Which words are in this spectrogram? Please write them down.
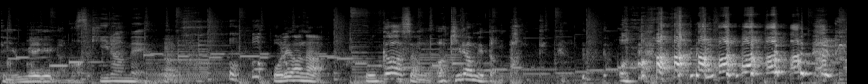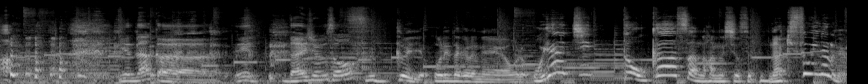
ていう名言があるんです諦め俺はなお母さんを諦めたんだって いやなんかえ大丈夫そう？すっごいよ。俺だからね俺親父とお母さんの話をすると泣きそうになるのよ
